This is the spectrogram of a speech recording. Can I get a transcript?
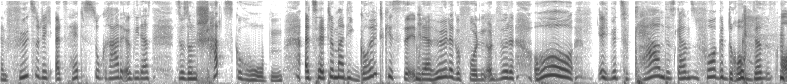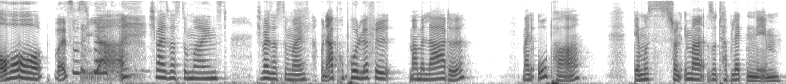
dann fühlst du dich, als hättest du gerade irgendwie das, so, so einen Schatz gehoben. Als hätte man die Goldkiste in der Höhle gefunden und würde, oh, ich bin zum Kern des Ganzen vorgedrungen. Das ist, oh, weißt du, was ich meine? Ja, ich weiß, was du meinst. Ich weiß, was du meinst. Und apropos Löffel Marmelade, mein Opa, der muss schon immer so Tabletten nehmen.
